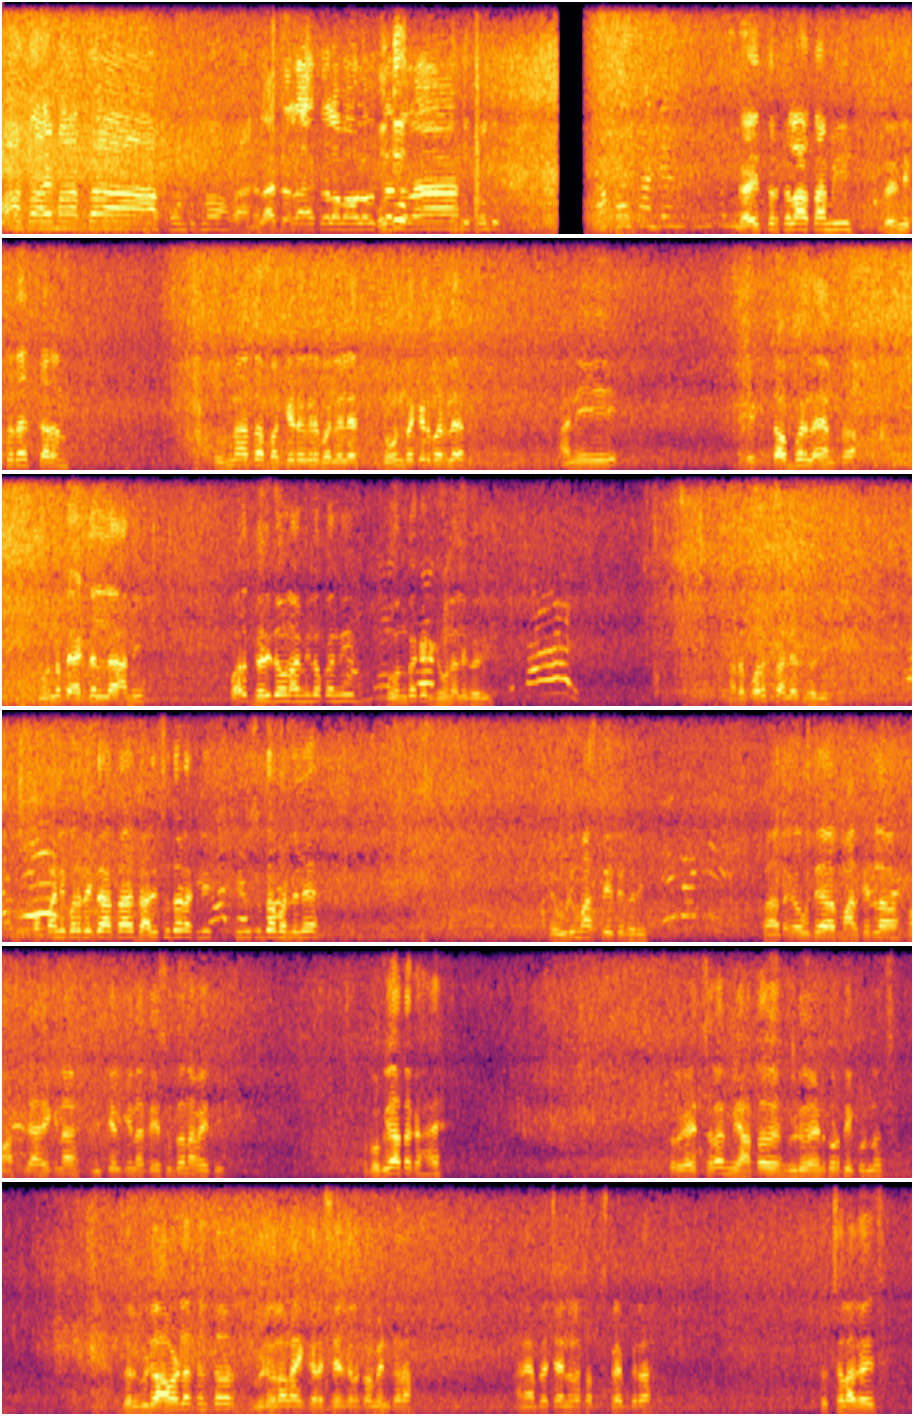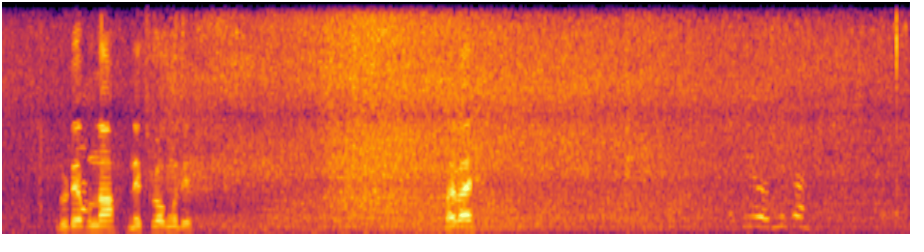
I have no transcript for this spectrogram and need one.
मासा आहे मासा फोन टिकणार चला चला चला मावला उचला, कोणतो चला कोणतो कोणतो गाईज तर चला आता आम्ही घरी निघत आहेत कारण पूर्ण आता बकेट वगैरे भरलेले आहेत. दोन बकेट भरले आहेत. आणि एक टब भरला आहे आमचा. पूर्ण पॅक झालेला आहे आम्ही. परत घरी जाऊन आम्ही लोकांनी दोन बकेट घेऊन आले घरी. आता परत चालले आहेत घरी. पप्पानी परत एकदा आता जाळीसुद्धा टाकली टी भरलेली आहे. एवढी मासली येते घरी. पण आता का उद्या मार्केटला मासले आहे की ना विकेल की ना ते सुद्धा नाही माहिती. बघूया आता काय तर काही चला मी आता व्हिडिओ एंड करतो इकडूनच. जर व्हिडिओ आवडला असेल तर व्हिडिओला लाईक करा शेअर करा कमेंट करा. आणि आपल्या चॅनलला सबस्क्राईब करा. तर चला गाईज भेटूया पुन्हा नेक्स्ट ब्लॉगमध्ये बाय बाय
